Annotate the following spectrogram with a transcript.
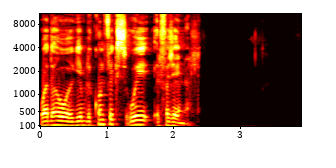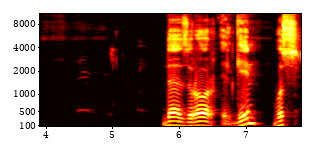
وده هو يجيب لي ال convex وال vaginal ده زرار ال gain بص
